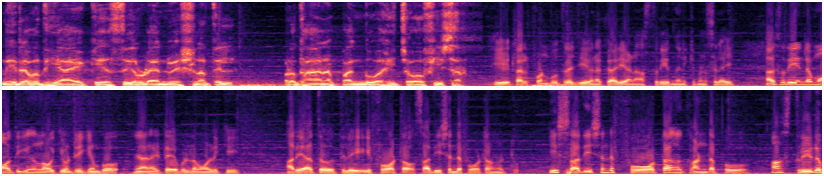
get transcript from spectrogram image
നിരവധിയായ കേസുകളുടെ അന്വേഷണത്തിൽ പ്രധാന പങ്ക് വഹിച്ച ഓഫീസർ. ഈ ടെലിഫോൺ പുത്ര ജീവനക്കാരിയാണ് ആ സ്ത്രീ എന്ന് എനിക്ക് മനസ്സിലായി. ആ സ്ത്രീന്റെ മുഖത്തേക്ക് ഇങ്ങനെ നോക്കിക്കൊണ്ടിരിക്കുമ്പോൾ ഞാൻ ഈ ടേബിളിന്റെ മുകളിലേക്ക് അറിയാത്ത വിധത്തിൽ ഈ ഫോട്ടോ സതീശന്റെ ഫോട്ടോ അങ്ങ് ഇട്ടു. ഈ സതീശന്റെ ഫോട്ടോ അങ്ങ് കണ്ടപ്പോൾ ആ സ്ത്രീയുടെ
